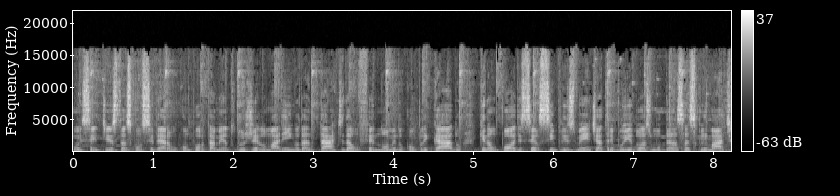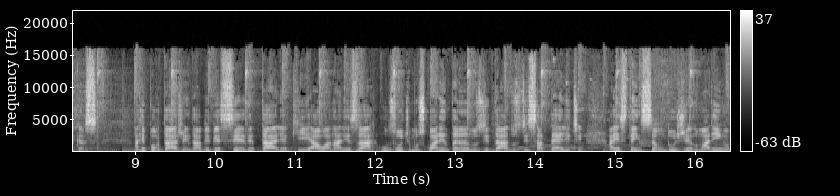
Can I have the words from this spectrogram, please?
Os cientistas consideram o comportamento do gelo marinho da Antártida um fenômeno complicado que não pode ser simplesmente atribuído às mudanças climáticas. A reportagem da BBC detalha que, ao analisar os últimos 40 anos de dados de satélite, a extensão do gelo marinho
